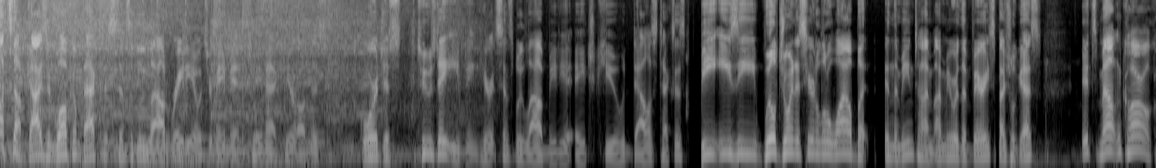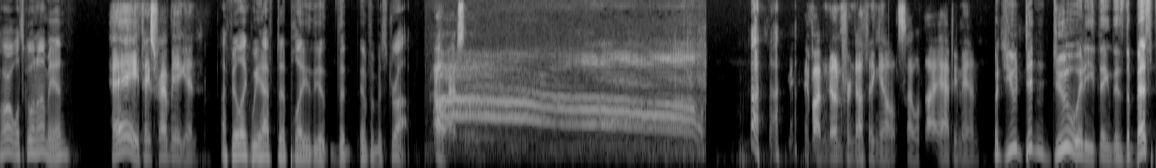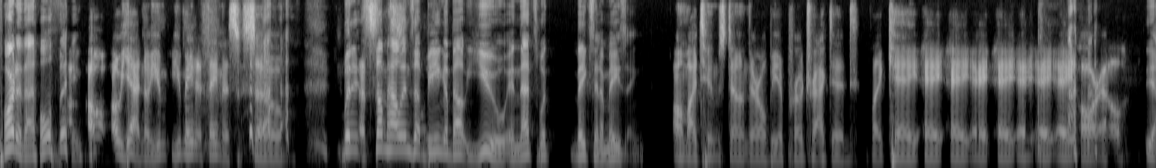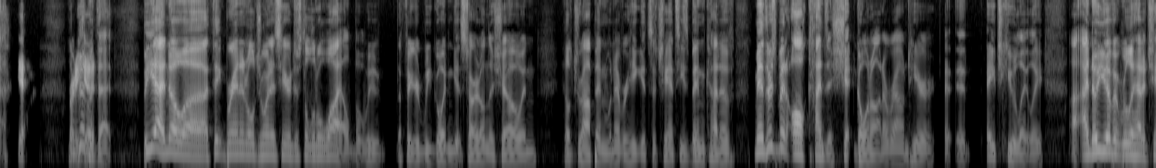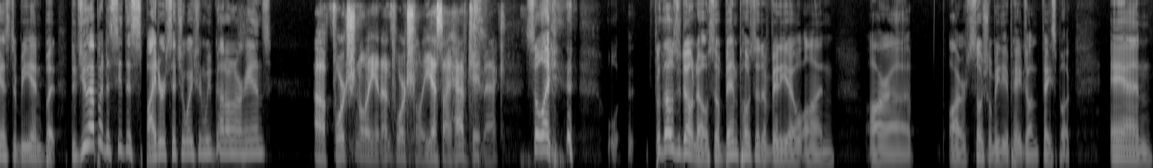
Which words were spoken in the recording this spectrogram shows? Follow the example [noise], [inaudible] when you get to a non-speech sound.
What's up, guys, and welcome back to Sensibly Loud Radio. It's your main man, J Mac, here on this gorgeous Tuesday evening here at Sensibly Loud Media HQ, in Dallas, Texas. B-Eazy will join us here in a little while, but in the meantime, I'm here with a very special guest. It's Mountain Karl. Karl, what's going on, man? Hey, thanks for having me again. I feel like we have to play the the infamous drop. Oh, absolutely. [laughs] if I'm known for nothing else, I will die a happy man. But you didn't do anything. This is the best part of that whole thing. Oh, oh yeah, no, you you made it famous. So, [laughs] but it somehow ends up being about you, and that's what makes it amazing. on my tombstone, there will be a protracted like K A A A A A A A R L. [laughs] Yeah. Yeah, I'm pretty good, with that. But yeah, no, uh, I think Brandon will join us here in just a little while. But we, I figured we'd go ahead and get started on the show, and he'll drop in whenever he gets a chance. He's been kind of man. There's been all kinds of shit going on around here at, at HQ lately. I I know you haven't really had a chance to be in, but did you happen to see this spider situation we've got on our hands? Uh, fortunately and unfortunately, yes, I have J Mac. So like [laughs] for those who don't know, so Ben posted a video on our uh our social media page on Facebook and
